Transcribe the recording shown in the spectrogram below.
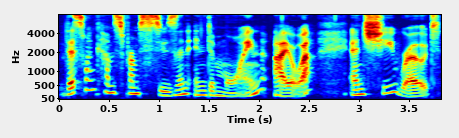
This one comes from Susan in Des Moines, Iowa, and she wrote,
